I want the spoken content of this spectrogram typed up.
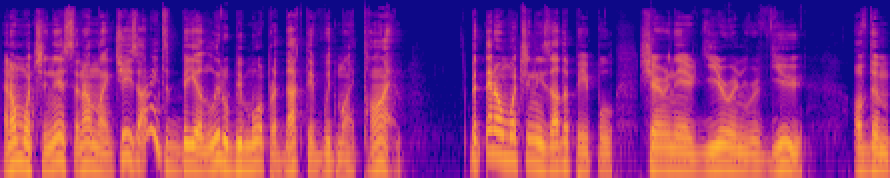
and i'm watching this and i'm like geez i need to be a little bit more productive with my time but then i'm watching these other people sharing their year in review of them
